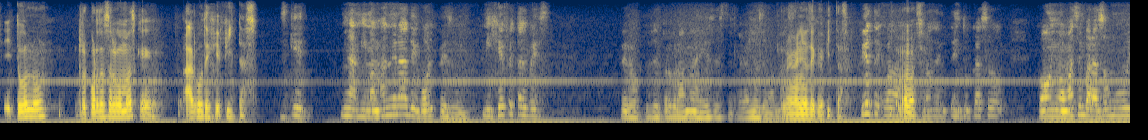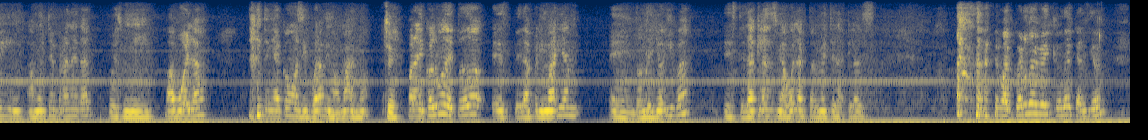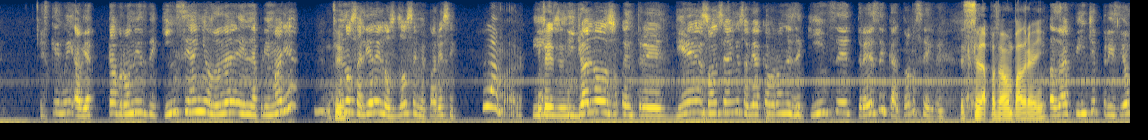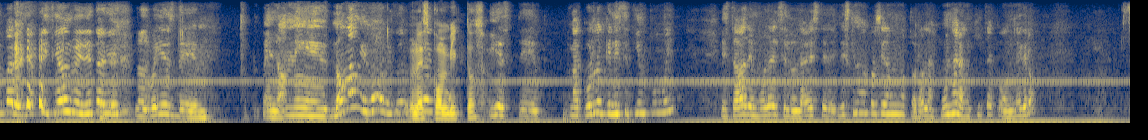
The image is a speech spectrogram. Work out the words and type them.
¿Y tú no recuerdas algo más que algo de jefitas? Es que, mira, mi mamá no era de golpes, güey. Mi jefe tal vez. Pero pues el programa es este, regaños de mamá. Regaños de jefitas. Fíjate, bueno, mamás. en tu caso, como mi mamá se embarazó muy a muy temprana edad, pues mi abuela tenía como si fuera mi mamá, ¿no? Sí. Para el colmo de todo, este, la primaria eh, donde yo iba, este, da clases mi abuela actualmente da clases. Me acuerdo, güey, que una canción. Es que, güey, había cabrones de 15 años, ¿verdad? En la primaria. Sí. Uno salía de los 12, me parece. La madre. Y, Sí, sí, y yo a los entre 10, 11 años había cabrones de 15, 13, 14, güey. Se la pasaban padre ahí. O sea, pinche prisión, parecía prisión, güey. Neta, los güeyes de pelones. No mames, no, Unos convictos. Y este, me acuerdo que en ese tiempo, güey, estaba de moda el celular este. de- es que no me acuerdo si era un Motorola, un naranjita con negro.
